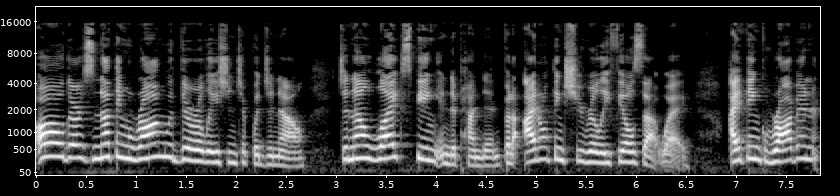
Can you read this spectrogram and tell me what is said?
oh, there's nothing wrong with the relationship with Janelle. Janelle likes being independent, but I don't think she really feels that way. I think Robin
